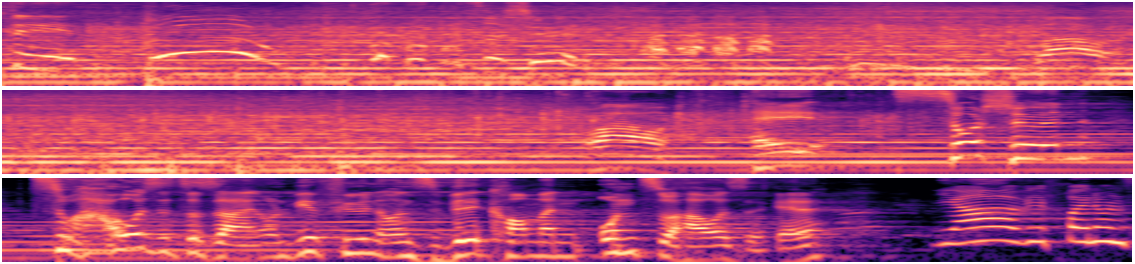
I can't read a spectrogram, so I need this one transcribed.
stehen. so schön. wow. Wow. Hey, so schön zu Hause zu sein und wir fühlen uns willkommen und zu Hause, gell? Ja, wir freuen uns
